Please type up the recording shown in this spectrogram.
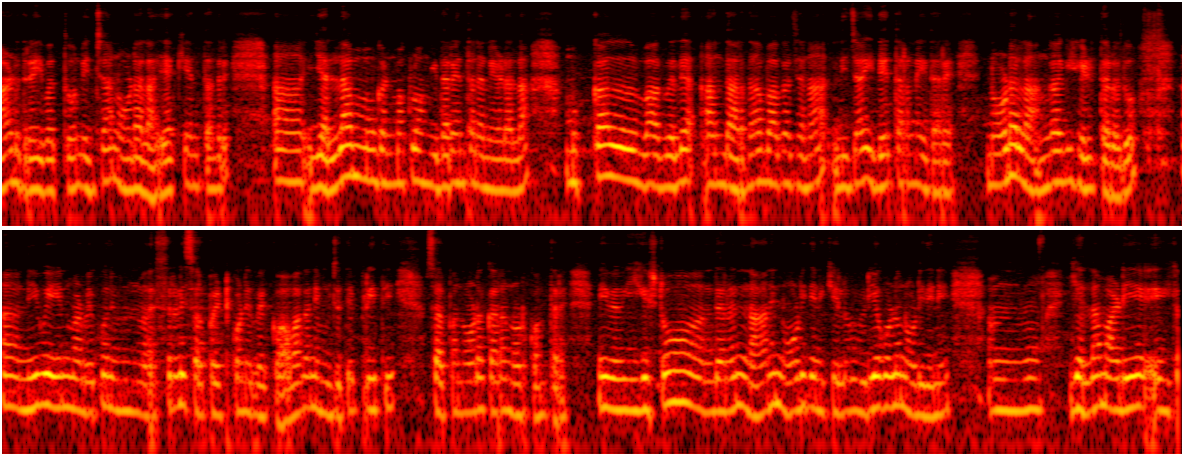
ಮಾಡಿದ್ರೆ ಇವತ್ತು ನಿಜ ನೋಡಲ್ಲ. ಯಾಕೆ ಅಂತಂದರೆ ಎಲ್ಲ ಗಂಡು ಮಕ್ಕಳು ಹಂಗಿದ್ದಾರೆ ಅಂತ ನಾನು ಹೇಳಲ್ಲ. ಮುಕ್ಕಾಲು ಭಾಗದಲ್ಲಿ ಒಂದು ಅರ್ಧ ಭಾಗ ಜನ ನಿಜ ಇದೇ ಥರನೇ ಇದ್ದಾರೆ ನೋಡಲ್ಲ, ಹಂಗಾಗಿ ಹೇಳ್ತಾ ಇರೋದು. ನೀವು ಏನು ಮಾಡಬೇಕು? ನಿಮ್ಮ ಹೆಸರಲ್ಲಿ ಸ್ವಲ್ಪ ಇಟ್ಕೊಂಡಿರ್ಬೇಕು. ಆವಾಗ ನಿಮ್ಮ ಜೊತೆ ಪ್ರೀತಿ ಸ್ವಲ್ಪ ನೋಡೋಕಾರ ನೋಡ್ಕೊತಾರೆ. ನೀವು ಈಗ ಎಷ್ಟೋ ಅಂದರೆ ನಾನೇ ನೋಡಿದ್ದೀನಿ ಕೆಲವು ವಿಡಿಯೋಗಳು ನೋಡಿದ್ದೀನಿ ಎಲ್ಲ ಮಾಡಿ ಈಗ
